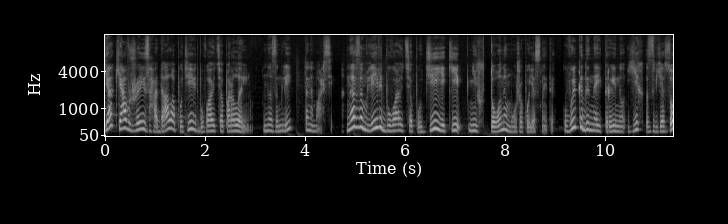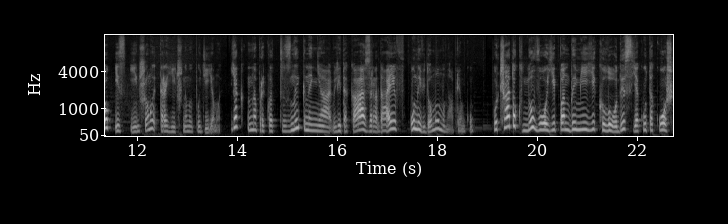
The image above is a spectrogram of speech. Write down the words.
Як я вже і згадала, події відбуваються паралельно на Землі та на Марсі. На Землі відбуваються події, які ніхто не може пояснити. Викиди нейтрино, їх зв'язок із іншими трагічними подіями, як, наприклад, зникнення літака з радарів у невідомому напрямку. Початок нової пандемії Клодис, яку також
